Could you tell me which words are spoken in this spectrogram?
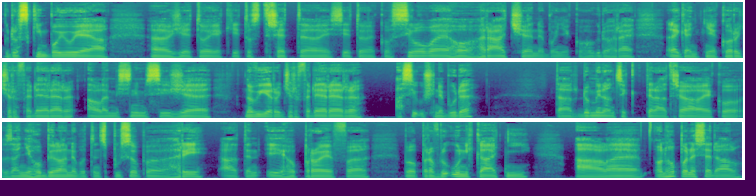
kdo s kým bojuje a, a že je to, jak je to střed, jestli je to jako silového hráče nebo někoho, kdo hraje elegantně jako Roger Federer, ale myslím si, že nový Roger Federer asi už nebude, ta dominance, která třeba jako za něho byla, nebo ten způsob eh, hry a ten i jeho projev eh, byl opravdu unikátní, ale on ho ponese dál.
